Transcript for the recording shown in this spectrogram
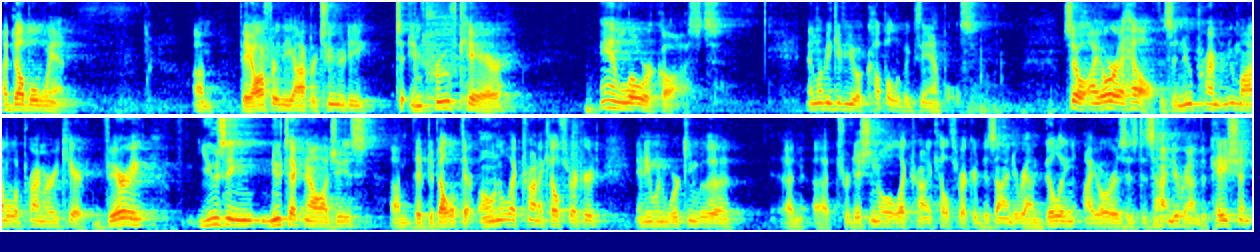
a double win. Um, they offer the opportunity to improve care and lower costs. And let me give you a couple of examples. So Iora Health is a new, new model of primary care, very using new technologies. Um, they've developed their own electronic health record. Anyone working with a, a, a, traditional electronic health record designed around billing, Iora's is designed around the patient.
